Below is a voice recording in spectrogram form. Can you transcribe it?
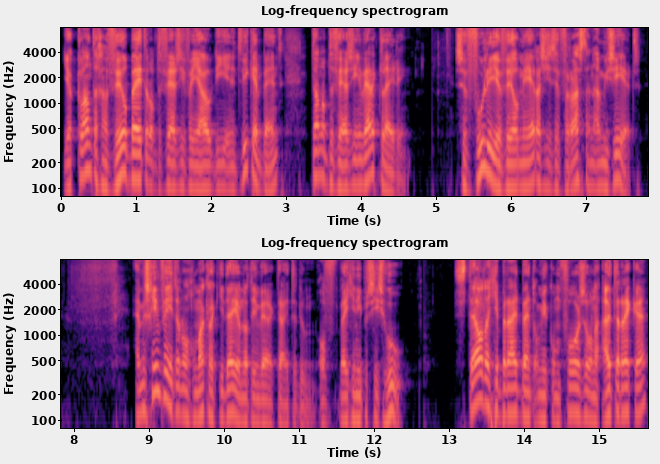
je klanten gaan veel beter op de versie van jou die je in het weekend bent, dan op de versie in werkkleding. Ze voelen je veel meer als je ze verrast en amuseert. En misschien vind je het een ongemakkelijk idee om dat in werktijd te doen, of weet je niet precies hoe. Stel dat je bereid bent om je comfortzone uit te rekken,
